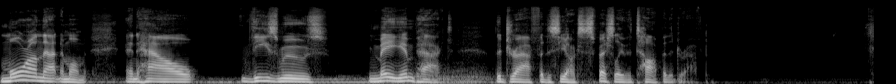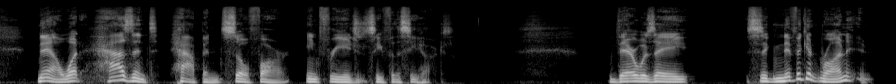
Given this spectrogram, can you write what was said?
More on that in a moment, and how these moves may impact the draft for the Seahawks, especially the top of the draft. Now, what hasn't happened so far in free agency for the Seahawks? There was a significant run.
